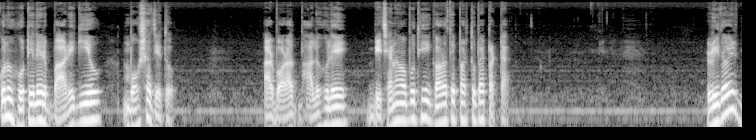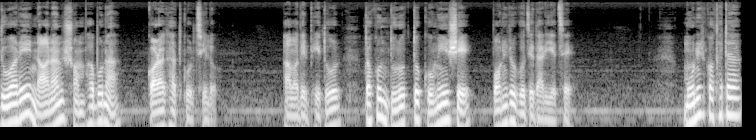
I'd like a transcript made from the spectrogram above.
কোনো হোটেলের বারে গিয়েও বসা যেত। আর বরাত ভালো হলে বিছানা অবধি গড়াতে পারত ব্যাপারটা। হৃদয়ের দুয়ারে নানান সম্ভাবনা করাঘাত করছিল। আমাদের ভেতর তখন দূরত্ব কমে এসে পনেরো গজে দাঁড়িয়েছে। মনের কথাটা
